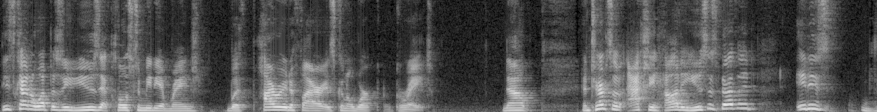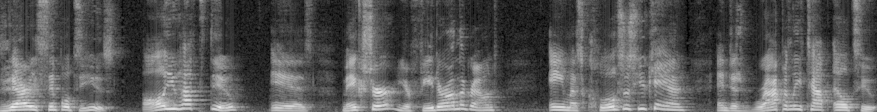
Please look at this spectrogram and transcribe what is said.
These kind of weapons you use at close to medium range with high rate of fire is going to work great. Now, in terms of actually how to use this method, it is very simple to use. All you have to do is make sure your feet are on the ground, aim as close as you can, and just rapidly tap L2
